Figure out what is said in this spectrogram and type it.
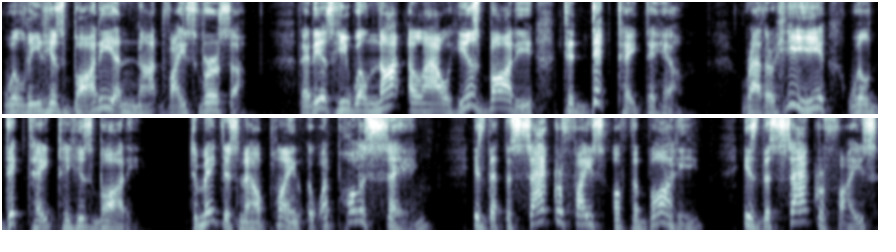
will lead his body and not vice versa. That is, he will not allow his body to dictate to him. Rather, he will dictate to his body. To make this now plain, what Paul is saying is that the sacrifice of the body is the sacrifice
